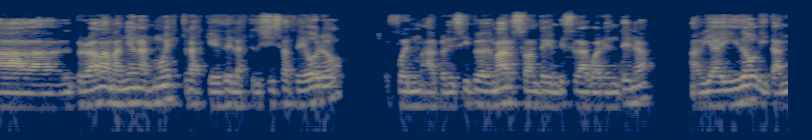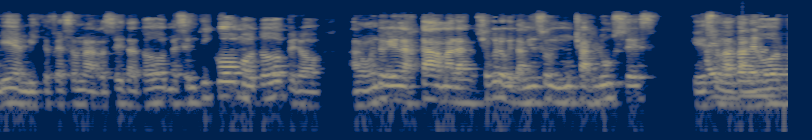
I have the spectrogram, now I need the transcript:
al programa Mañanas Nuestras, que es de las Trillizas de Oro, que fue al principio de marzo, antes que empiece la cuarentena, había ido y también, viste, fui a hacer una receta, todo, me sentí cómodo, todo, pero al momento que vienen las cámaras, yo creo que también son muchas luces, que eso da calor.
